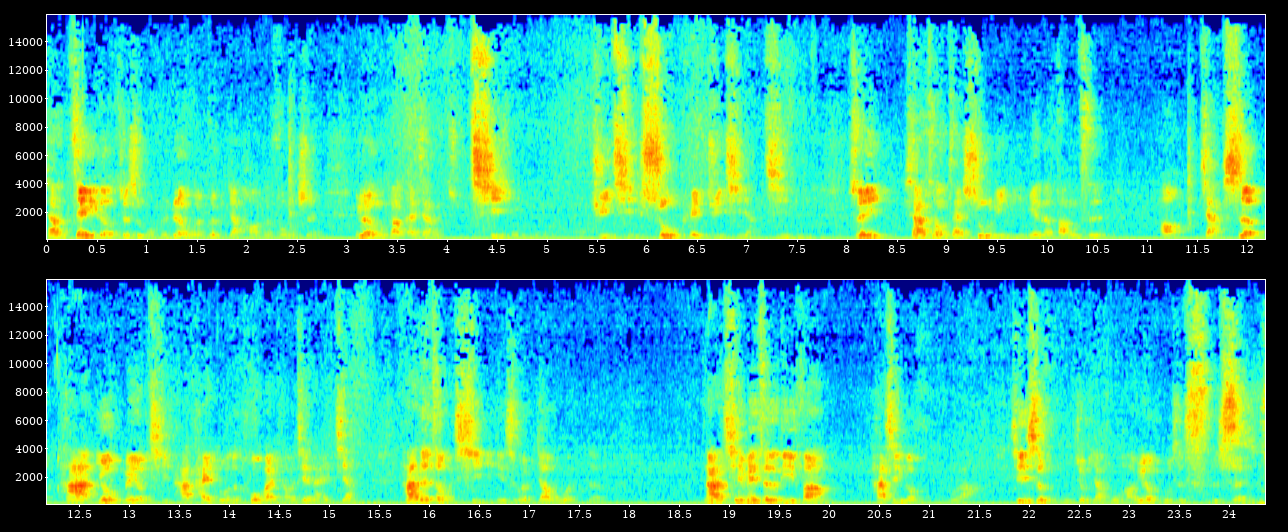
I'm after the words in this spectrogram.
像这一个就是我们认为会比较好的风水，因为我们刚才讲气聚气，树可以聚气养气，所以像这种在树林里面的房子，好、假设它又没有其他太多的破坏条件来讲，它的这种气一定是会比较稳的。那前面这个地方它是一个湖啦，即使是湖就比较不好，因为湖是死水，嗯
